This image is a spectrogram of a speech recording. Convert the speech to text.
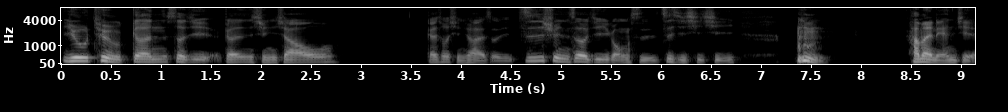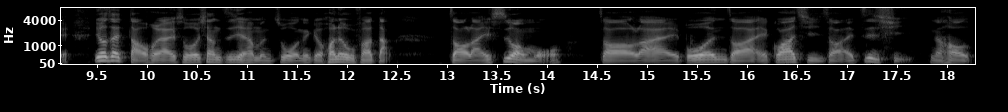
YouTube 跟设计跟行销，该说行销还是设计？资讯设计公司自己七七。他们连接又再倒回来说，像之前他们做那个《欢乐无法挡》，找来视网膜，找来伯恩，找来瓜吉，找来志奇，然后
